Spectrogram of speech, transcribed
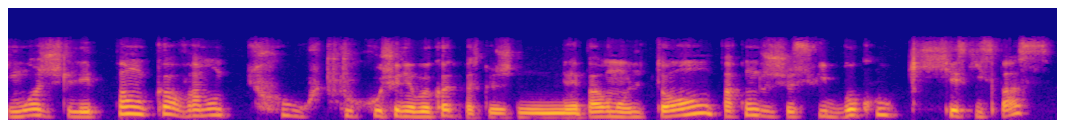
moi, je ne l'ai pas encore vraiment tout, tout couché niveau code parce que je n'ai pas vraiment eu le temps. Par contre, je suis beaucoup qu'est-ce qui se passe?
